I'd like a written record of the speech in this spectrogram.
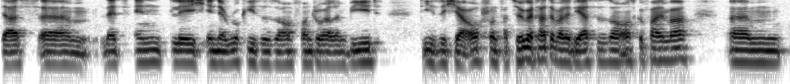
dass ähm, letztendlich in der Rookie-Saison von Joel Embiid, die sich ja auch schon verzögert hatte, weil er die erste Saison ausgefallen war, ähm,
